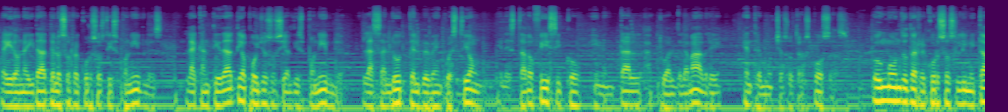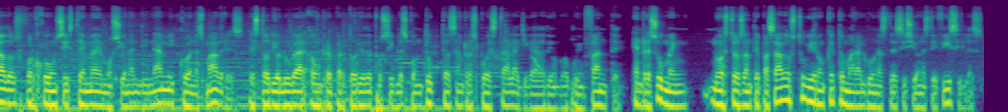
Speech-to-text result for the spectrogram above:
la idoneidad de los recursos disponibles, la cantidad de apoyo social disponible, la salud del bebé en el estado físico y mental actual de la madre, entre muchas otras cosas. Un mundo de recursos limitados forjó un sistema emocional dinámico en las madres. Esto dio lugar a un repertorio de posibles conductas en respuesta a la llegada de un nuevo infante. En resumen, nuestros antepasados tuvieron que tomar algunas decisiones difíciles.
